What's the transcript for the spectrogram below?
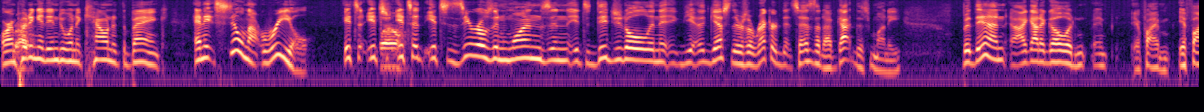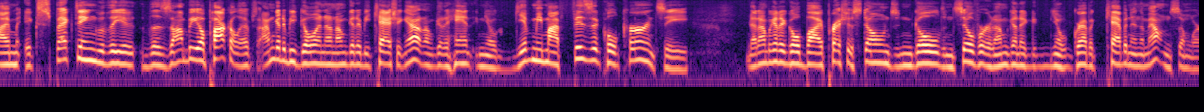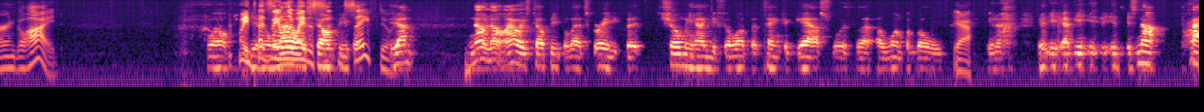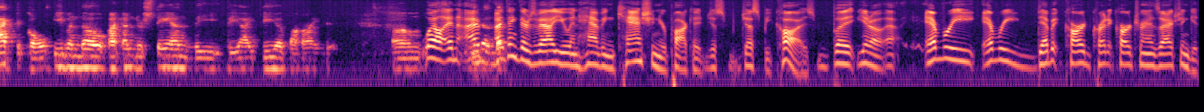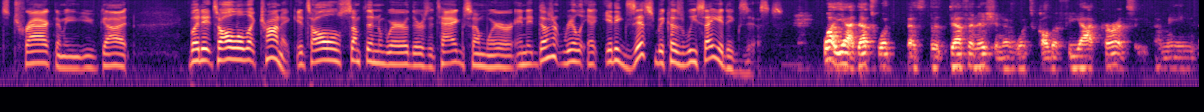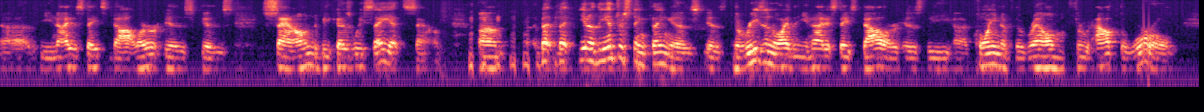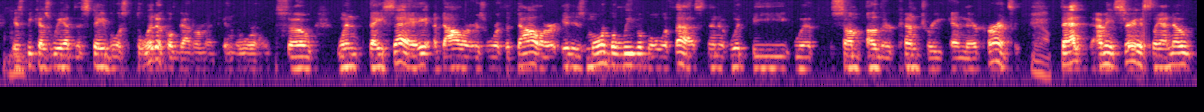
or I'm Right. putting it into an account at the bank and it's still not real. It's it's Well- it's a it's zeros and ones and it's digital and it, yes, there's a record that says that I've got this money, but then I got to go and, and if I'm if I'm expecting the the zombie apocalypse, I'm going to be going and I'm going to be cashing out and I'm going to hand you know give me my physical currency. And I'm gonna go buy precious stones and gold and silver, and I'm gonna, you know, grab a cabin in the mountains somewhere and go hide. Well, I mean, that's know, the only way to tell people- safe do it. Yeah. No, no. I always tell people that's great, but show me how you fill up a tank of gas with uh, a lump of gold. Yeah. You know, it, it, it, it, it's not practical, even though I understand the the idea behind it. Um, Well, and I, know, I think there's value in having cash in your pocket just just because. But you know, uh, every every debit card, credit card transaction gets tracked. I mean, you've got, but it's all electronic. It's all something where there's a tag somewhere, and it doesn't really. It, it exists because we say it exists. Well, yeah, that's what that's the definition of what's called a fiat currency. I mean, uh, the United States dollar is is sound because we say it's sound. Um, but but you know the interesting thing is is the reason why the United States dollar is the uh, coin of the realm throughout the world is because we have the stablest political government in the world. So when they say a dollar is worth a dollar, it is more believable with us than it would be with some other country and their currency. Yeah. That I mean, seriously, I know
